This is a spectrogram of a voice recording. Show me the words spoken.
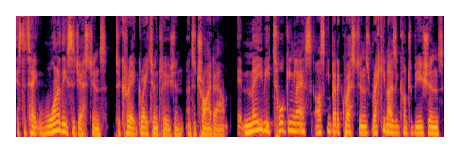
is to take one of these suggestions to create greater inclusion and to try it out. It may be talking less, asking better questions, recognizing contributions,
